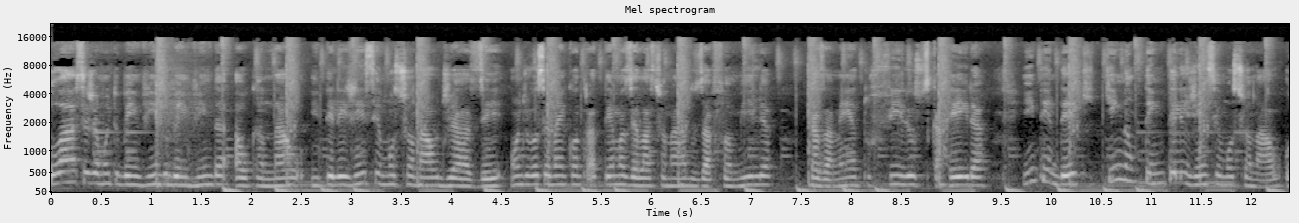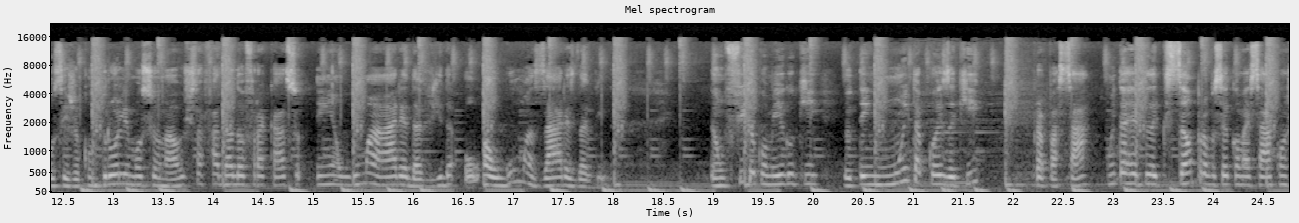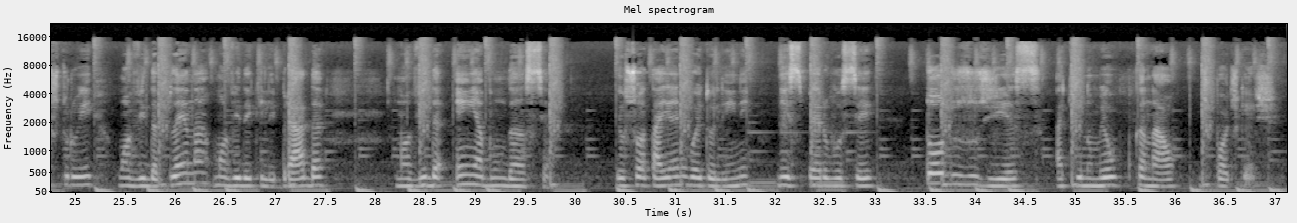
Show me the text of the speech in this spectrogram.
Olá, seja muito bem-vindo, bem-vinda ao canal Inteligência Emocional de A a Z, onde você vai encontrar temas relacionados à família, casamento, filhos, carreira e entender que quem não tem inteligência emocional, ou seja, controle emocional, está fadado ao fracasso em alguma área da vida ou algumas áreas da vida. Então fica comigo que eu tenho muita coisa aqui para passar, muita reflexão para você começar a construir uma vida plena, uma vida equilibrada, uma vida em abundância. Eu sou a Tayane Goitolini e espero você todos os dias aqui no meu canal de podcast.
